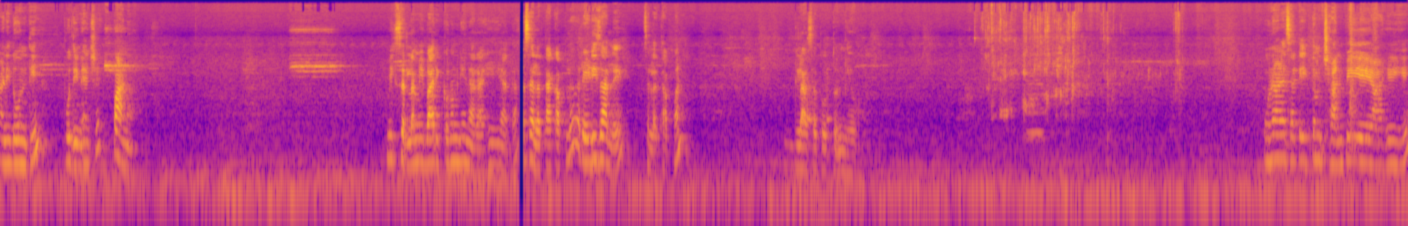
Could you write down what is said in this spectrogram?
आणि दोन तीन पुदिन्याचे पानं. मिक्सरला मी बारीक करून घेणार आहे हे आता. मसाला ताक आपलं रेडी झालंय. चला तर आपण ग्लासात ओतून घेऊ. उन्हाळ्यासाठी एकदम छान पेय आहे हे.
